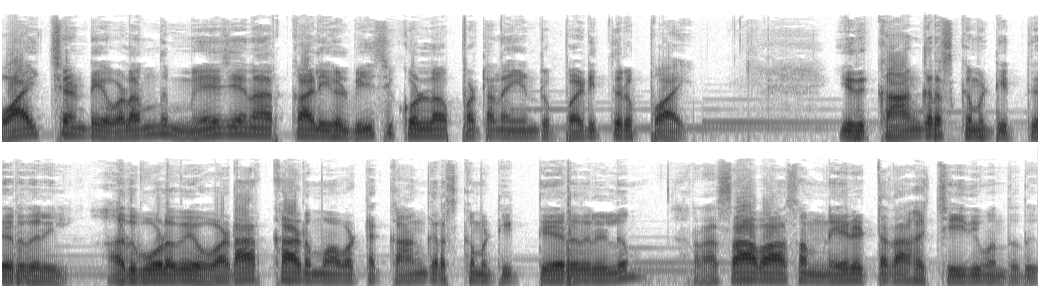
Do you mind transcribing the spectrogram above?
வாய்ச்சண்டை வளர்ந்து மேஜை நாற்காலிகள் வீசிக்கொள்ளப்பட்டன என்று படித்திருப்பாய். இது காங்கிரஸ் கமிட்டி தேர்தலில் அதுபோலவே வடார்காடு மாவட்ட காங்கிரஸ் கமிட்டி தேர்தலிலும் ரசாபாசம் நேரிட்டதாக செய்தி வந்தது.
